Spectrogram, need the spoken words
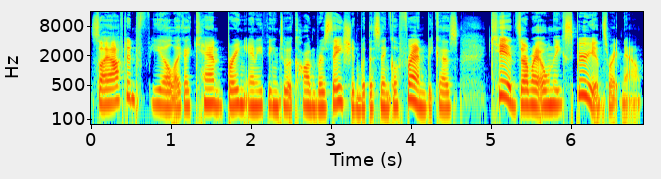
So I often feel like I can't bring anything to a conversation with a single friend because kids are my only experience right now.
